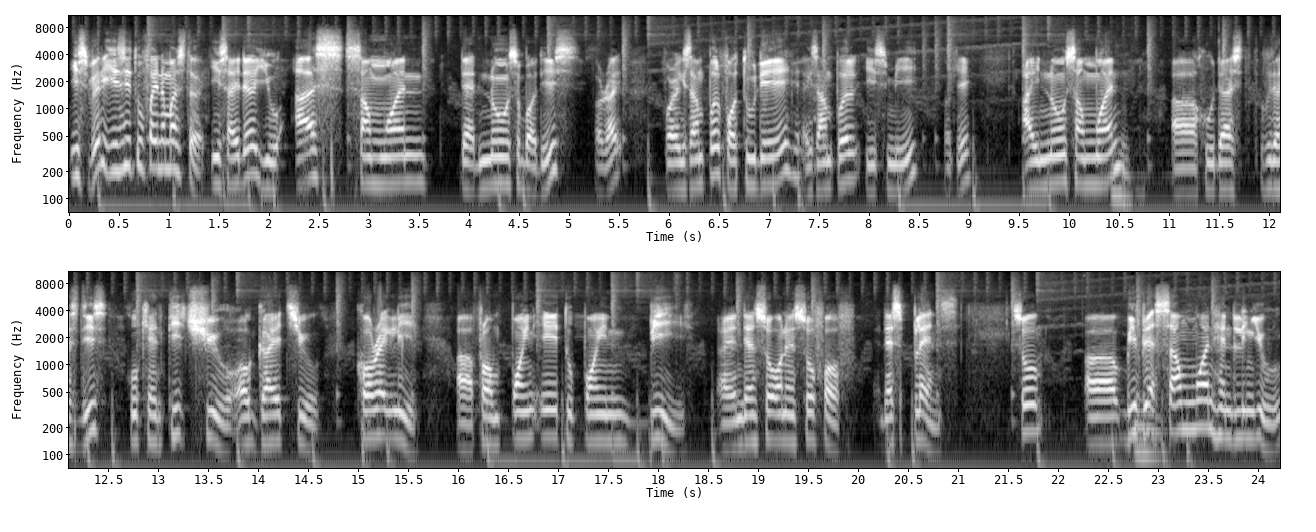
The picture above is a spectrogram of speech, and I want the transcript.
It's very easy to find a master. It's either you ask someone that knows about this, alright? For example, for today, example is me, okay? I know someone uh, who does who does this, who can teach you or guide you correctly uh, from point A to point B, and then so on and so forth. There's plans. So uh, with that someone handling you,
